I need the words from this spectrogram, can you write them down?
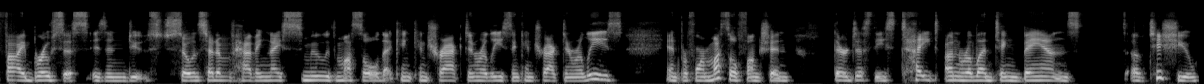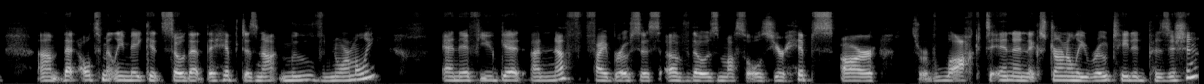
fibrosis is induced. So instead of having nice smooth muscle that can contract and release and contract and release and perform muscle function they're just these tight unrelenting bands of tissue um, that ultimately make it so that the hip does not move normally and if you get enough fibrosis of those muscles, your hips are sort of locked in an externally rotated position,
